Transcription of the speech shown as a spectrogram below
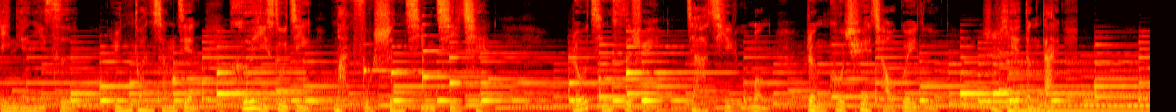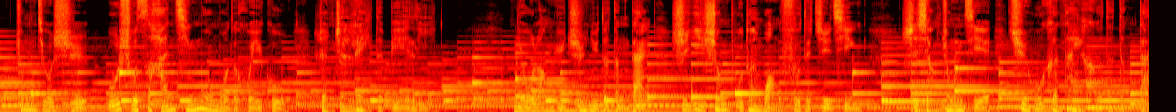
一年一次，云端相见，何以诉尽满腹深情凄切？柔情似水，佳期如梦，忍顾鹊桥归路，日夜等待，终究是无数次含情脉脉的回顾。忍着泪的别离，牛郎与织女的等待是一生不断往复的剧情，是想终结却无可奈何的等待。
